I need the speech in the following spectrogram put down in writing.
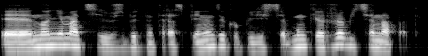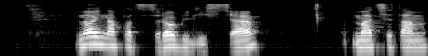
E, No nie macie już zbytnio teraz pieniędzy, kupiliście bunkier, robicie napad. No i napad zrobiliście. Macie tam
